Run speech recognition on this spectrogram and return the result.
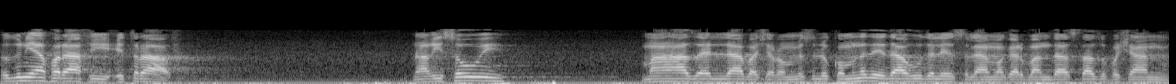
د دنیا فراخي اطراف ناغي سووي ما هذا الا بشر مثلكم نه دی داوود علی السلام اگر بندا تاسو پشان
